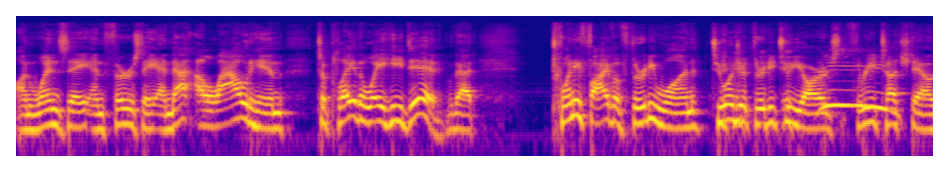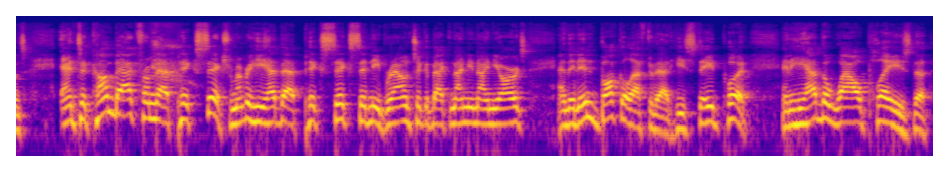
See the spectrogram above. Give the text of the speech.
on Wednesday and Thursday, and that allowed him to play the way he did. That 25 of 31, 232 yards, three touchdowns. And to come back from that pick six, remember he had that pick six, Sydney Brown took it back 99 yards, and they didn't buckle after that. He stayed put. And he had the wow plays, the,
